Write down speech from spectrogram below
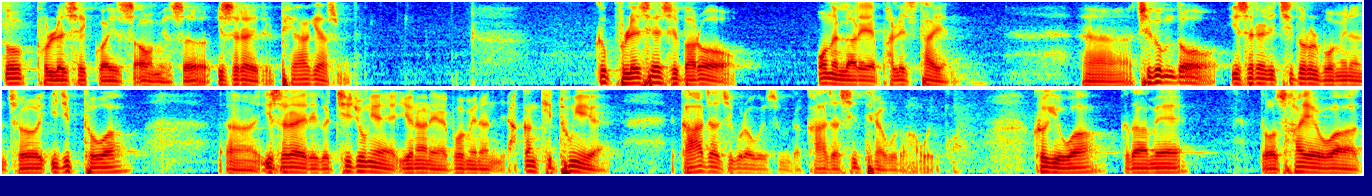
또 블레셋과의 싸움에서 이스라엘을 피하게 하십니다. 그 블레셋이 바로 오늘날의 팔레스타인, 어, 지금도 이스라엘의 지도를 보면은 저 이집트와 어, 이스라엘의 그 지중해 연안에 보면은 약간 기퉁이에 가자 지구라고 있습니다. 가자 시티라고도 하고 있고 거기와 그 다음에 또 사해와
